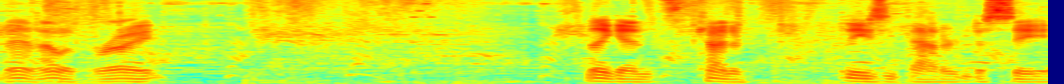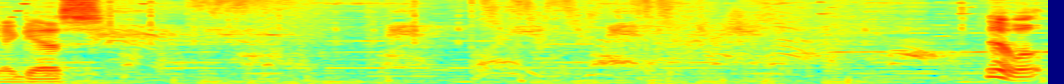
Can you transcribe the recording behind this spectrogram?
Man, I was right. And again, it's kind of an easy pattern to see, I guess. Yeah, well,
